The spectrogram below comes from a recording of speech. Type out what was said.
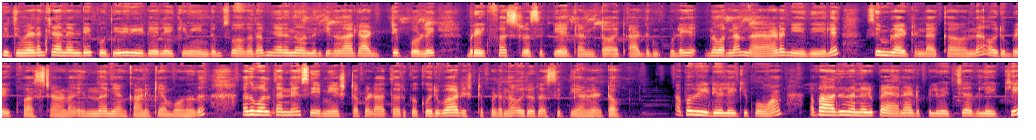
രുചിമേടം ചാനലിന്റെ പുതിയൊരു വീഡിയോയിലേക്ക് വീണ്ടും സ്വാഗതം. ഞാനിന്ന് വന്നിരിക്കുന്നത് ഒരു അടിപൊളി ബ്രേക്ക്ഫാസ്റ്റ് റെസിപ്പി ആയിട്ടാണ് കേട്ടോ അടിപൊളി എന്ന് പറഞ്ഞാൽ നാടൻ രീതിയിൽ സിമ്പിളായിട്ട് ഉണ്ടാക്കാവുന്ന ഒരു ബ്രേക്ക്ഫാസ്റ്റാണ് ഇന്ന് ഞാൻ കാണിക്കാൻ പോകുന്നത്. അതുപോലെ തന്നെ സേമിയ ഇഷ്ടപ്പെടാത്തവർക്കൊക്കെ ഒരുപാട് ഇഷ്ടപ്പെടുന്ന ഒരു റെസിപ്പിയാണ് കേട്ടോ അപ്പോൾ വീഡിയോയിലേക്ക് പോവാം. അപ്പോൾ ആദ്യം തന്നെ ഒരു പാൻ അടുപ്പിൽ വെച്ച് അതിലേക്ക്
